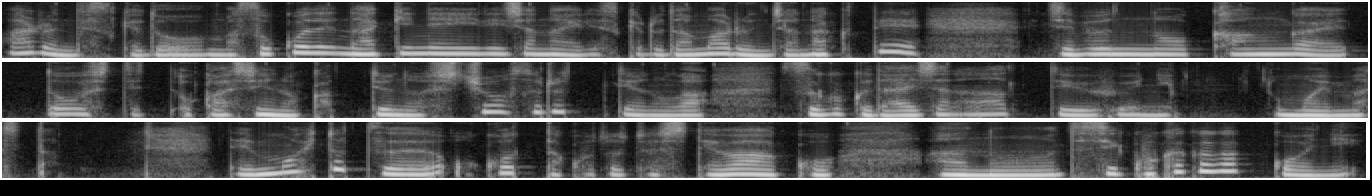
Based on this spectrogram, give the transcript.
あるんですけど、まあ、そこで泣き寝入りじゃないですけど黙るんじゃなくて自分の考えどうしておかしいのかっていうのを主張するっていうのがすごく大事だなっていうふうに思いました。でもう一つ起こったこととしてはこうあの私語学学校に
